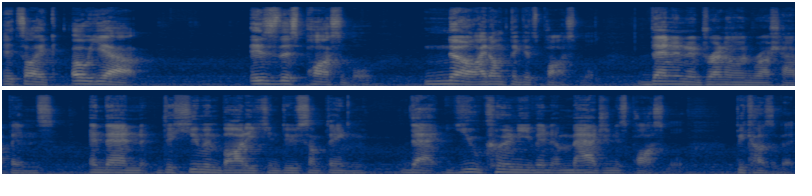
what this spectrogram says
it's like oh yeah is this possible? No i don't think it's possible. Then an adrenaline rush happens and then the human body can do something that you couldn't even imagine is possible because of it.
